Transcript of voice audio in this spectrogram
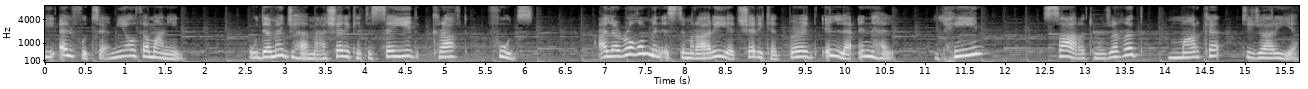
في 1980 ودمجها مع شركة السيد Kraft Foods. على الرغم من استمرارية شركة بيرد إلا إنها الحين صارت مجرد ماركة تجارية.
